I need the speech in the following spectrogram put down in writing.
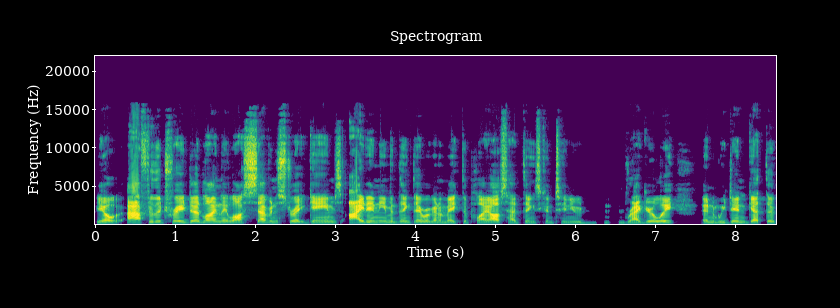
you know, after the trade deadline, they lost seven straight games. I didn't even think they were going to make the playoffs had things continued regularly, and we didn't get the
